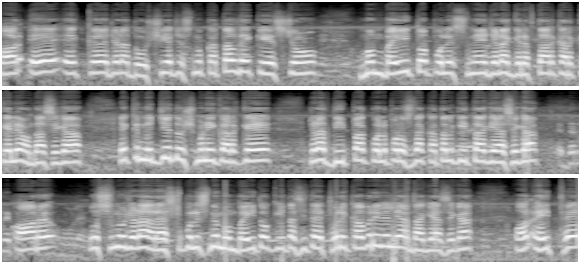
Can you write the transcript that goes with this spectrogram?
ਔਰ ਇਹ ਇੱਕ ਜਿਹੜਾ ਦੋਸ਼ੀ ਹੈ ਜਿਸ ਨੂੰ ਕਤਲ ਦੇ ਕੇਸ ਚੋਂ ਮੁੰਬਈ ਤੋਂ ਪੁਲਿਸ ਨੇ ਜਿਹੜਾ ਗ੍ਰਿਫਤਾਰ ਕਰਕੇ ਲਿਆਉਂਦਾ ਸੀਗਾ ਇੱਕ ਨਿੱਜੀ ਦੁਸ਼ਮਣੀ ਕਰਕੇ ਜਿਹੜਾ ਦੀਪਕ ਕੁਲਪੁਰ ਉਸ ਦਾ ਕਤਲ ਕੀਤਾ ਗਿਆ ਸੀਗਾ ਔਰ ਉਸ ਨੂੰ ਜਿਹੜਾ ਅਰੈਸਟ ਪੁਲਿਸ ਨੇ ਮੁੰਬਈ ਤੋਂ ਕੀਤਾ ਸੀ ਤਾਂ ਇੱਥੋਂ ਰਿਕਵਰੀ ਲਈ ਲਿਆਂਦਾ ਗਿਆ ਸੀਗਾ ਔਰ ਇੱਥੇ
